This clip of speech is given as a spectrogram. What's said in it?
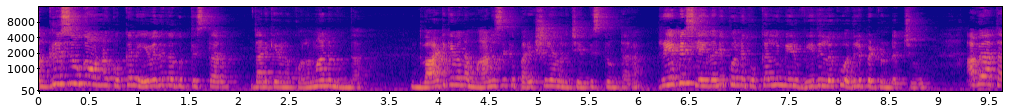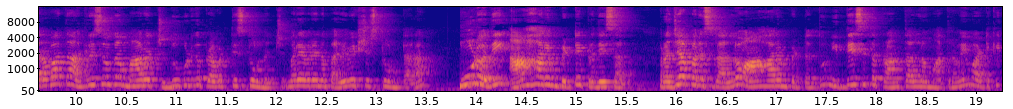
అగ్రెసివ్గా ఉన్న కుక్కని ఏ విధంగా గుర్తిస్తారు? దానికి ఏమైనా కొలమానం ఉందా? వాటికి ఏమైనా మానసిక పరీక్షలు ఏమైనా చేపిస్తుంటారా? రేబీస్ లేదని కొన్ని కుక్కల్ని మీరు వీధులకు వదిలిపెట్టుండొచ్చు. అవి ఆ తర్వాత అగ్రెసివ్గా మారొచ్చు దూకుడుగా ప్రవర్తిస్తూ ఉండొచ్చు. మరి ఎవరైనా పర్యవేక్షిస్తూ ఉంటారా? మూడోది ఆహారం పెట్టే ప్రదేశాలు. ప్రజా పరిసరాల్లో ఆహారం పెట్టద్దు నిర్దేశిత ప్రాంతాల్లో మాత్రమే వాటికి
